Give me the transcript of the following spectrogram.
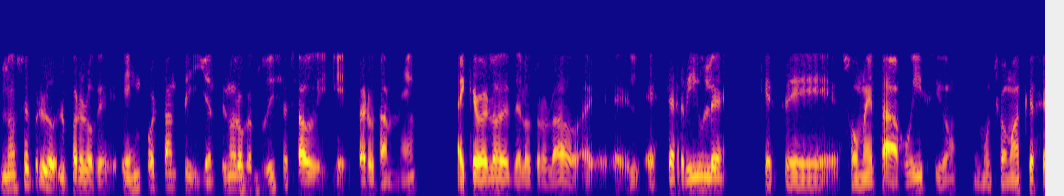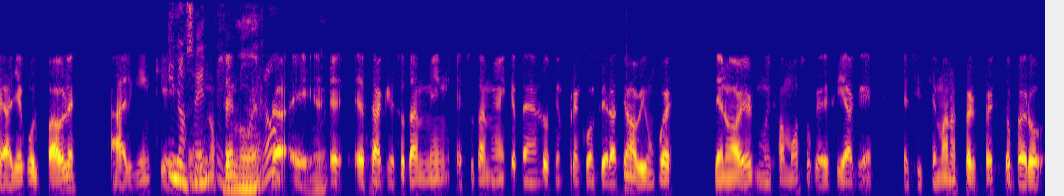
no sé, pero lo, pero lo que es importante, y yo entiendo lo que tú dices, Saudi, pero también hay que verlo desde el otro lado. Eh, el- Es terrible que se someta a juicio, y mucho más que se halle culpable a alguien que Inocente, es inocente. O sea, eh, eh, o sea, que eso también, eso también hay que tenerlo siempre en consideración. Había un juez de Nueva York muy famoso que decía que el sistema no es perfecto, pero,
